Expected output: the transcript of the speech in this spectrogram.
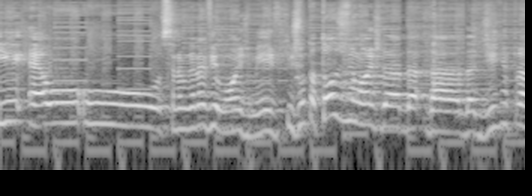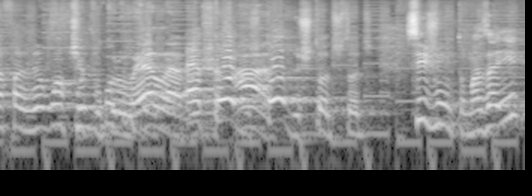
Que é o, o, se não me engano, é vilões mesmo, que junta todos os vilões da, da, da, da Disney pra fazer alguma coisa. Tipo contra o Cruella. É, todos, Má. todos, todos, todos. Se juntam. Mas aí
